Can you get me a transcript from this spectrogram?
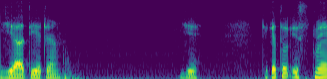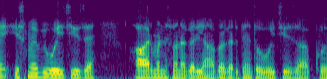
ये आती है टर्म ये। ठीक है तो इसमें इसमें भी वही चीज़ है। आर माइनस वन अगर यहाँ पर करते हैं तो वही चीज़ आपको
